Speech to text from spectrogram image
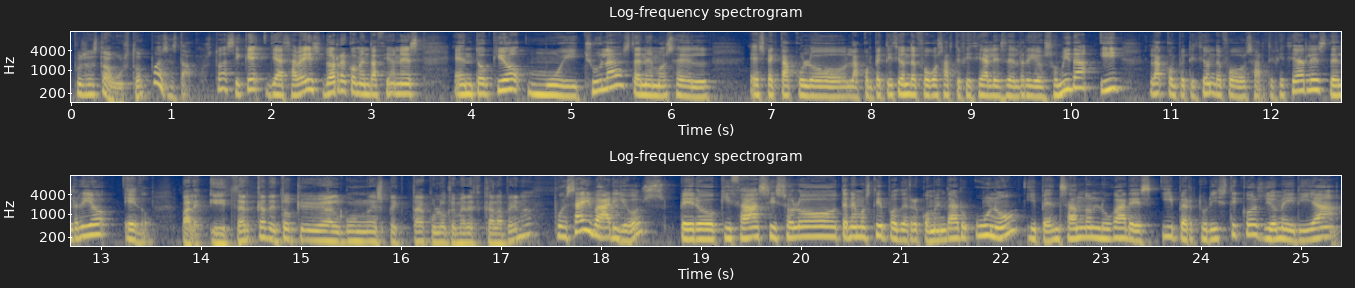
pues está a gusto. Pues está a gusto. Así que ya sabéis, dos recomendaciones en Tokio muy chulas. Tenemos el espectáculo, la competición de fuegos artificiales del río Sumida y la competición de fuegos artificiales del río Edo. Vale, ¿y cerca de Tokio hay algún espectáculo que merezca la pena? Pues hay varios, pero quizás si solo tenemos tiempo de recomendar uno y pensando en lugares hiperturísticos, yo me iría,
